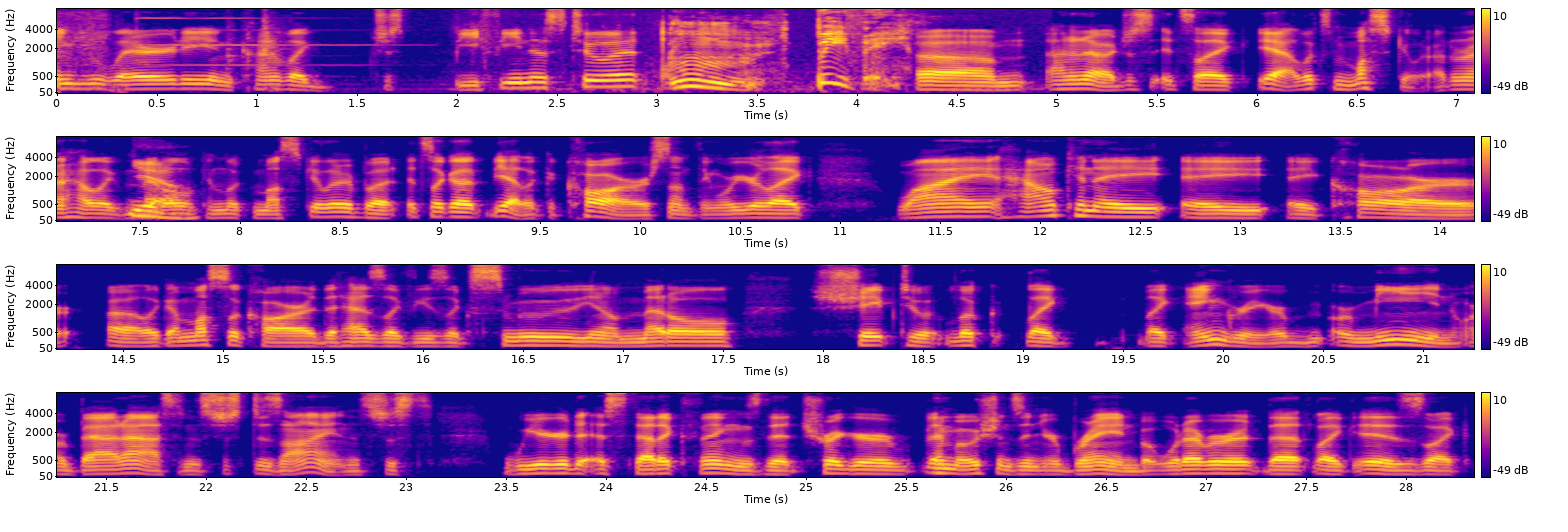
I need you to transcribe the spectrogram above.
angularity and kind of like just beefiness to it. Mmm, beefy. Um, I don't know. Just it's like yeah, it looks muscular. I don't know how like metal Yeah. can look muscular, but it's like a yeah, like a car or something where you're like, why? How can a a a car uh, like a muscle car that has like these like smooth you know metal shape to it look like like angry or or mean or badass? And it's just design. It's just weird aesthetic things that trigger emotions in your brain. But whatever that like is like.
